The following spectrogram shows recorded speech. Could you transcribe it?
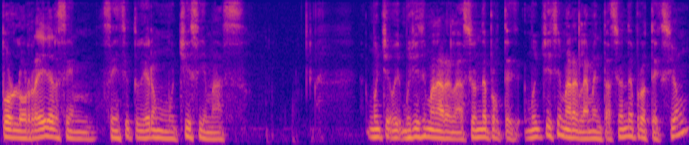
por los Raiders se, instituyeron muchísimas, muchísima, la relación de muchísima reglamentación de protección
